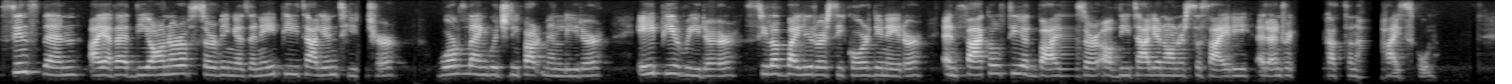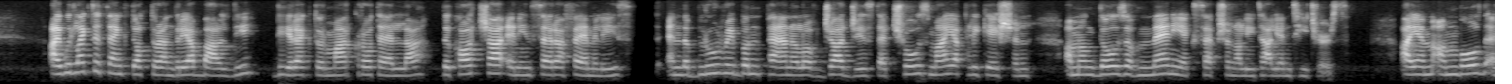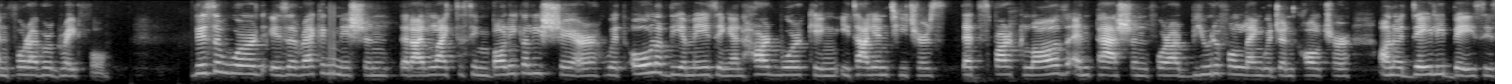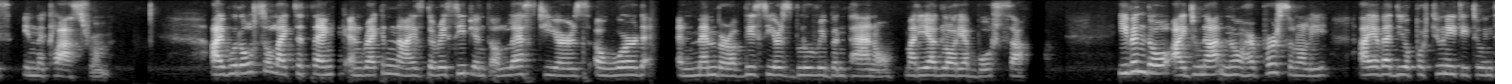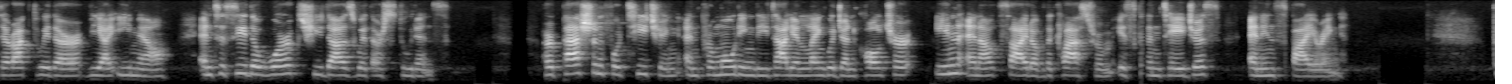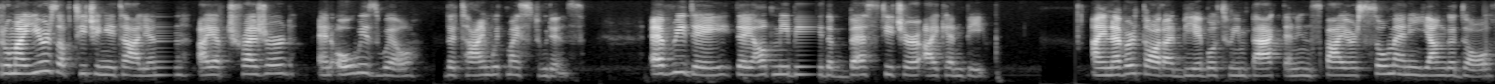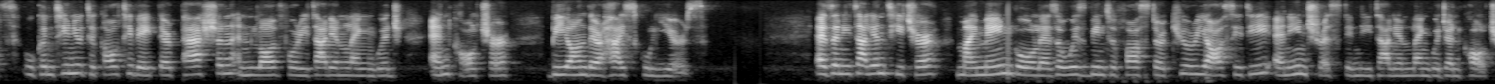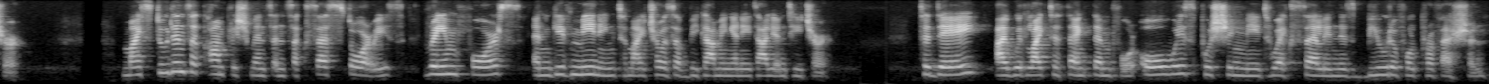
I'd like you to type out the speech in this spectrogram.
Since then, I have had the honor of serving as an AP Italian teacher, World Language Department leader, AP reader, Seal of Biliteracy coordinator, and faculty advisor of the Italian Honor Society at Andrew Hudson High School. I would like to thank Dr. Andrea Baldi, Director Mark Rotella, the Coccia and Inserra families, and the Blue Ribbon panel of judges that chose my application among those of many exceptional Italian teachers. I am humbled and forever grateful. This award is a recognition that I'd like to symbolically share with all of the amazing and hardworking Italian teachers that spark love and passion for our beautiful language and culture on a daily basis in the classroom. I would also like to thank and recognize the recipient of last year's award and member of this year's Blue Ribbon panel, Maria Gloria Borsa. Even though I do not know her personally, I have had the opportunity to interact with her via email and to see the work she does with our students. Her passion for teaching and promoting the Italian language and culture in and outside of the classroom is contagious and inspiring. Through my years of teaching Italian, I have treasured and always will the time with my students. Every day, they help me be the best teacher I can be. I never thought I'd be able to impact and inspire so many young adults who continue to cultivate their passion and love for Italian language and culture beyond their high school years. As an Italian teacher, my main goal has always been to foster curiosity and interest in the Italian language and culture. My students' accomplishments and success stories reinforce and give meaning to my choice of becoming an Italian teacher. Today, I would like to thank them for always pushing me to excel in this beautiful profession.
